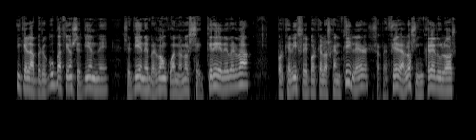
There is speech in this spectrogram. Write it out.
y que la preocupación se tiene, se tiene, perdón, cuando no se cree de verdad, porque dice, porque los gentiles, se refiere a los incrédulos,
